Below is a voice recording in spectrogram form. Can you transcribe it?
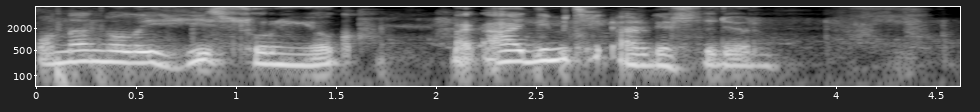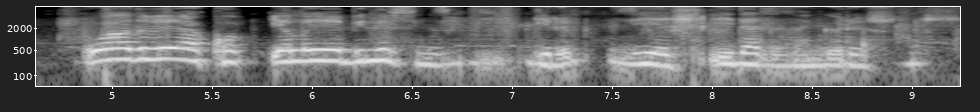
Ondan dolayı hiç sorun yok. Bak ID'mi tekrar gösteriyorum. Bu adı veya kopyalayabilirsiniz girip Ziyeş lider zaten görüyorsunuz.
